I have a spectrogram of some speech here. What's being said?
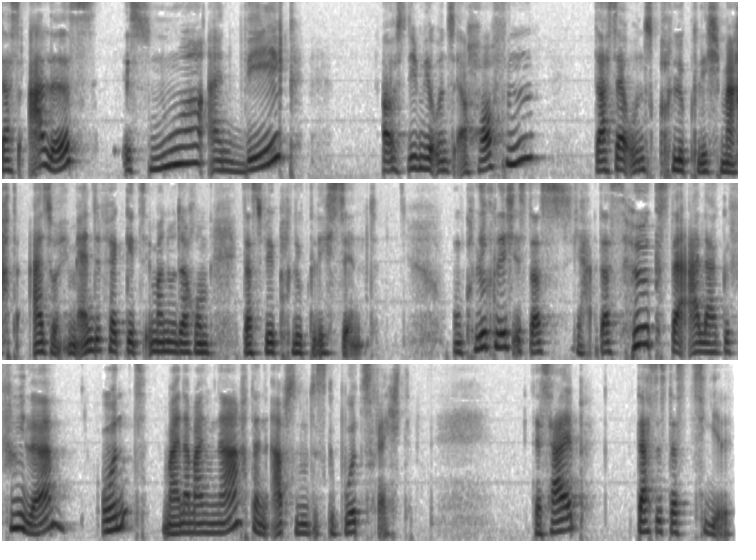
Das alles ist nur ein Weg, aus dem wir uns erhoffen, dass er uns glücklich macht. Also im Endeffekt geht es immer nur darum, dass wir glücklich sind. Und glücklich ist das, ja, das höchste aller Gefühle und meiner Meinung nach dein absolutes Geburtsrecht. Deshalb, das ist das Ziel.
